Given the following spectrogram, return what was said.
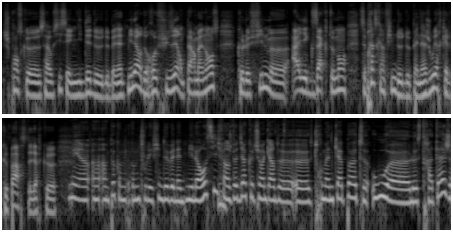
Je pense que ça aussi, c'est une idée de, de Bennett Miller de refuser en permanence que le film euh, aille exactement. C'est presque un film de, de peine à jouir quelque part. C'est-à-dire que Mais euh, un, un peu comme, comme tous les films de Bennett Miller aussi. Mm. Enfin, je veux dire que tu regardes euh, Truman Capote ou euh, Le Stratège,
